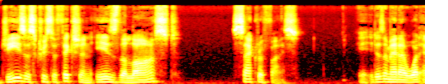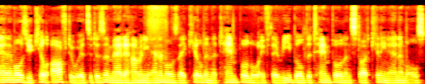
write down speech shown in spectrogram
Jesus' crucifixion is the last sacrifice. It doesn't matter what animals you kill afterwards. It doesn't matter how many animals they killed in the temple or if they rebuild the temple and start killing animals.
